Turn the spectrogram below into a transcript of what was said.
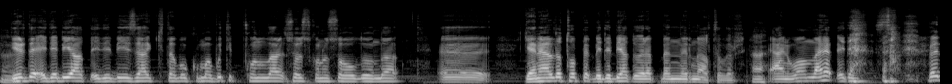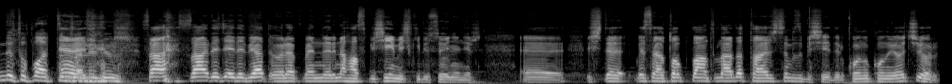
Bir de edebiyat, edebi zevk, kitap okuma bu tip konular söz konusu olduğunda e, genelde top hep edebiyat öğretmenlerine atılır. Heh. Yani onlar hep ede- Ben de topu attım Evet. zannediyorum. Sa- sadece edebiyat öğretmenlerine has bir şeymiş gibi söylenir. Ee, işte mesela toplantılarda tartıştığımız bir şeydir. Konu konuyu açıyor.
